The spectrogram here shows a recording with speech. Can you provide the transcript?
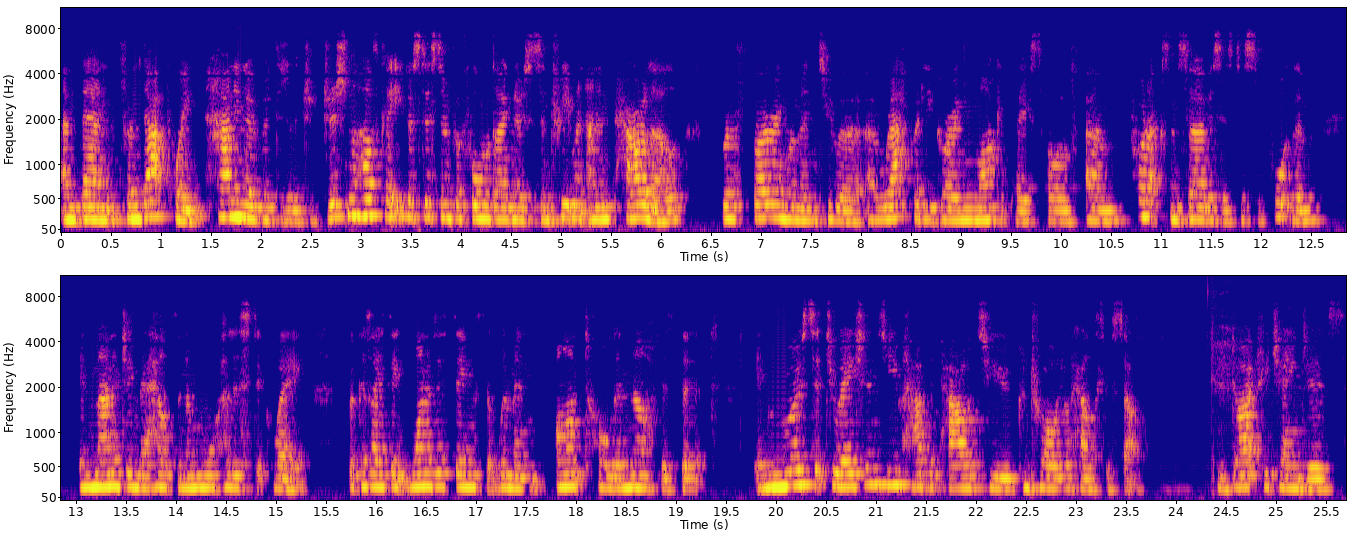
and then from that point, handing over to the traditional healthcare ecosystem for formal diagnosis and treatment, and in parallel, referring women to a, a rapidly growing marketplace of um, products and services to support them in managing their health in a more holistic way. Because I think one of the things that women aren't told enough is that in most situations, you have the power to control your health yourself through dietary changes,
